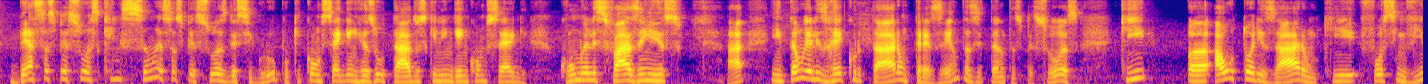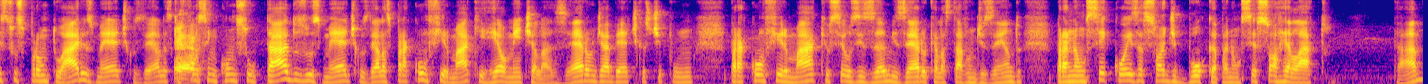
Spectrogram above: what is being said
dessas pessoas. Quem são essas pessoas desse grupo que conseguem resultados que ninguém consegue? Como eles fazem isso? Ah, então eles recrutaram trezentas e tantas pessoas que Uh, autorizaram que fossem vistos prontuários médicos delas, que é. fossem consultados os médicos delas para confirmar que realmente elas eram diabéticas tipo 1, para confirmar que os seus exames eram o que elas estavam dizendo, para não ser coisa só de boca, para não ser só relato. Tá?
